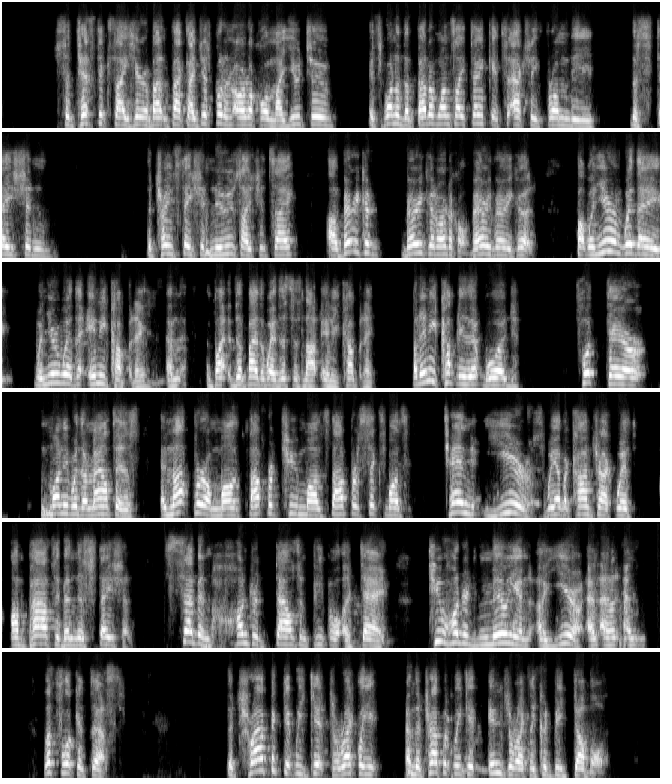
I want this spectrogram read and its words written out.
statistics I hear about. In fact, I just put an article on my YouTube. It's one of the better ones, I think. It's actually from the the station, the train station news, I should say. A very good, very good article. Very, very good. But when you're with a when you're with any company, and by the, by the way, this is not any company, but any company that would put their money where their mouth is, and not for a month, not for two months, not for six months, 10 years. We have a contract with OnPassive in this station. 700,000 people a day, 200 million a year. And, and, and let's look at this. The traffic that we get directly and the traffic we get indirectly could be double.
